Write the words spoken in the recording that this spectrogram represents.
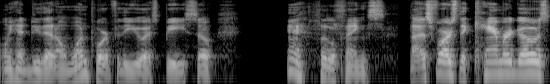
Only had to do that on one port for the USB. So, eh, little things. As far as the camera goes,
